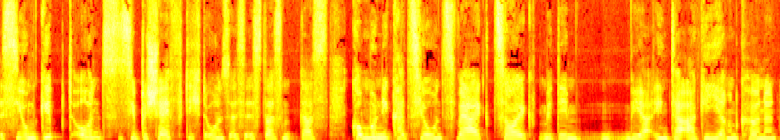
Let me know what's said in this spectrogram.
sie umgibt uns, sie beschäftigt uns. Es ist das, das Kommunikationswerkzeug, mit dem wir interagieren können,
